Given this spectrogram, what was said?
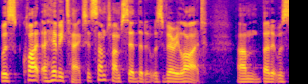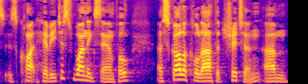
was quite a heavy tax. It's sometimes said that it was very light, um, but it was, it was quite heavy. Just one example a scholar called Arthur Tritton um,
